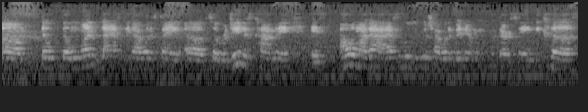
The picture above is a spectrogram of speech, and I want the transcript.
Um, the, the one last thing I want to say uh, to Regina's comment is, oh my God, I absolutely wish I would have been there when you were 13 because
